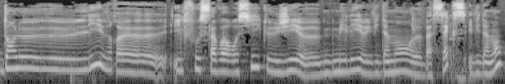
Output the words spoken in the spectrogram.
Dans le livre, euh, il faut savoir aussi que j'ai euh, mêlé évidemment euh, bah, sexe, évidemment,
